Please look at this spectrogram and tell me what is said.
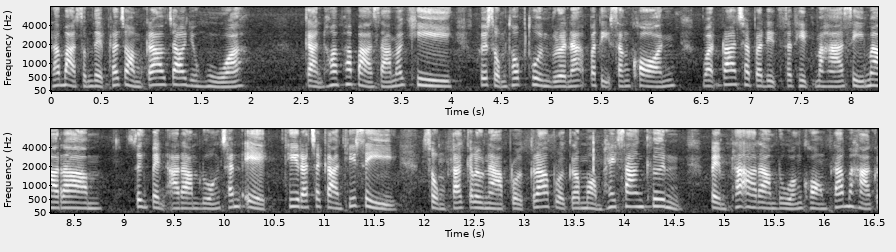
พระบาทสมเด็จพระจอมเกล้าเจ้าอยู่หัว การทอดผ้าป่าสามัคคี เพื่อสมทบทุนบุรณะปฏิสังขรณ์วัดราชประดิษฐ์สถิตมหาศรีมาราม ซึ่งเป็นอารามหลวงชั้นเอกที่รัชกาลที่ 4 ทรงพระกรุณาโปรดเกล้าโปรดกระหม่อมให้สร้างขึ้น เป็นพระอารามหลวงของพระมหาก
